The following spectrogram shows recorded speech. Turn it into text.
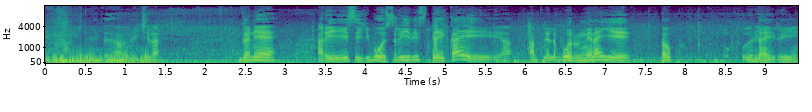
तिथे जाऊन तिथं जाऊन विचारा. गणे अरे ए सीची भोसरी दिसते काय? आहे? आ- आपल्याला बोरणे नाहीये. हो डायरी.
